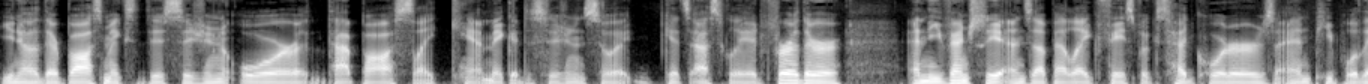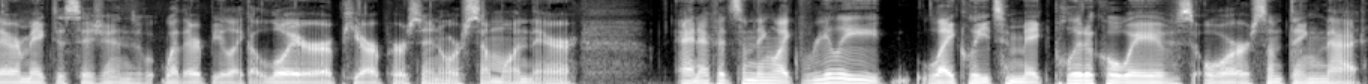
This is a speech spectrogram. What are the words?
you know, their boss makes a decision or that boss like can't make a decision. So it gets escalated further. And eventually it ends up at like Facebook's headquarters and people there make decisions, whether it be like a lawyer, a PR person, or someone there. And if it's something like really likely to make political waves or something that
